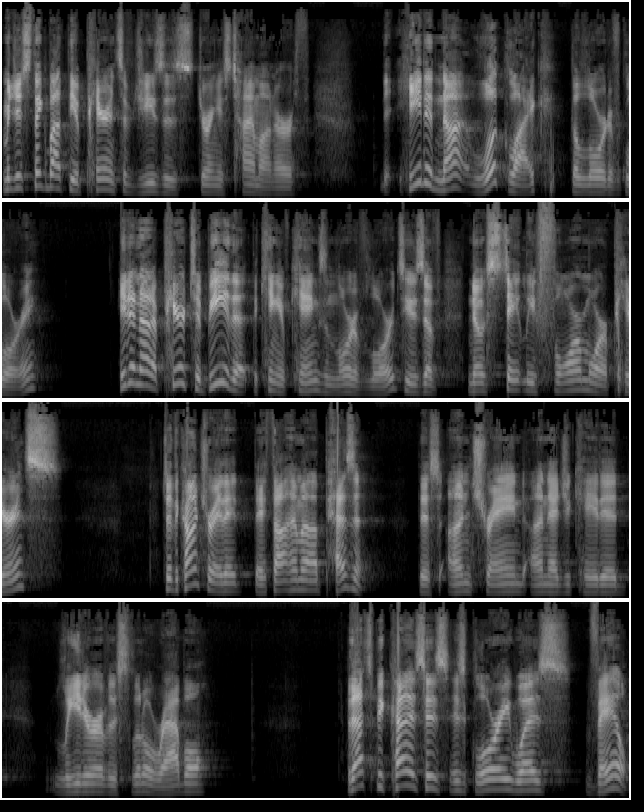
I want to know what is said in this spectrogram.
I mean, just think about the appearance of Jesus during his time on earth. He did not look like the Lord of glory. He did not appear to be the, the King of Kings and Lord of Lords. He was of no stately form or appearance. To the contrary, they, they thought him a peasant, this untrained, uneducated leader of this little rabble But that's because his, his glory was veiled.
